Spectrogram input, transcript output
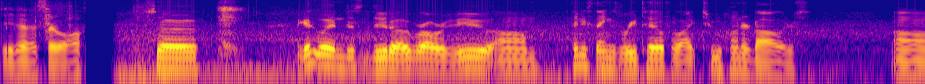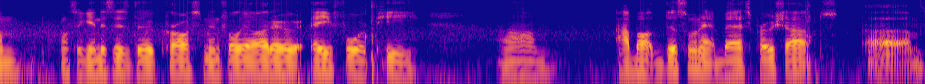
Dude, that is so awesome. So, I guess go ahead and just do the overall review. Um, I think these things retail for like $200. Um, once again, this is the Crosman Fully Auto A4P. Um, I bought this one at Bass Pro Shops. Um,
